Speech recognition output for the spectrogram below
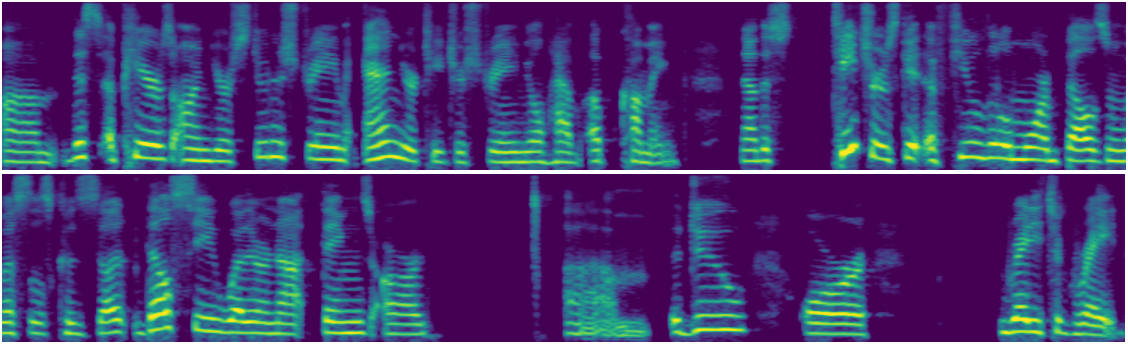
um, this appears on your student stream and your teacher stream. You'll have upcoming. Now the teachers get a few little more bells and whistles because they'll see whether or not things are um, due or ready to grade.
